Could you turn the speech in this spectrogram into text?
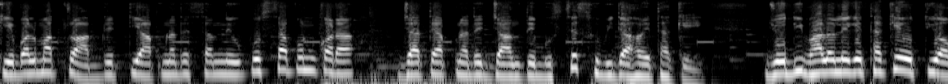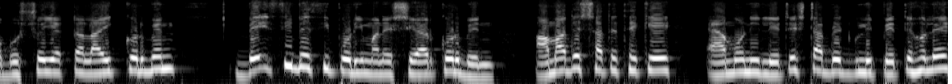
কেবলমাত্র আপডেটটি আপনাদের সামনে উপস্থাপন করা, যাতে আপনাদের জানতে বুঝতে সুবিধা হয়ে থাকে। যদি ভালো লেগে থাকে, অতি অবশ্যই একটা লাইক করবেন। বেশি বেশি পরিমাণে শেয়ার করবেন। আমাদের সাথে থেকে এমনই লেটেস্ট আপডেটগুলি পেতে হলে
